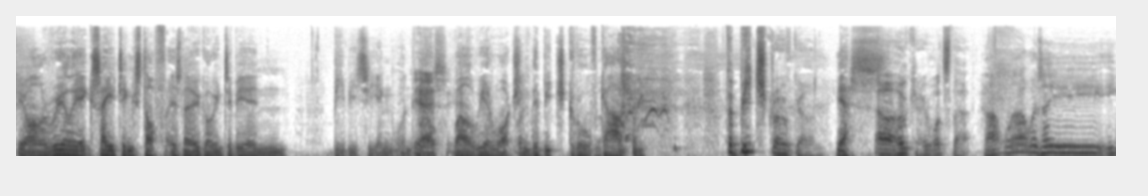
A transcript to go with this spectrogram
you know, all the really exciting stuff is now going to be in BBC England while- Yes, while, we are watching the Beech Grove Garden. The Beech Grove Garden. yes. Oh, okay. What's that? That, well, that was a, a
